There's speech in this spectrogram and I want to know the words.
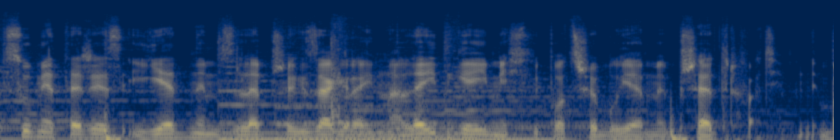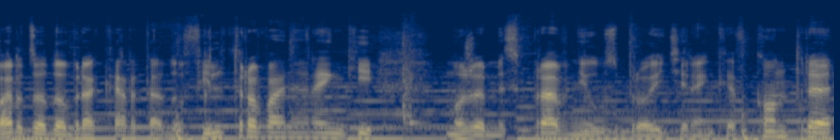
w sumie też jest jednym z lepszych zagrań na late game, jeśli potrzebujemy przetrwać. Bardzo dobra karta do filtrowania ręki, możemy sprawnie uzbroić rękę w kontrę,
